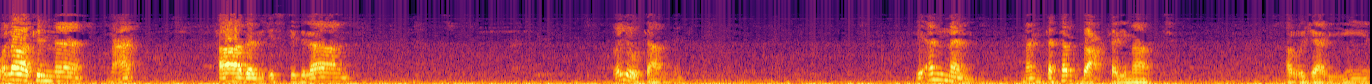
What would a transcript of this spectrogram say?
ولكن مع هذا الاستدلال غير تام. لأن من تتبع كلمات الرجاليين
